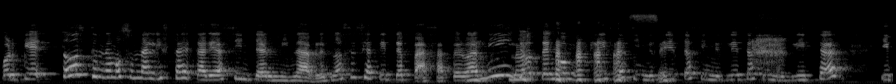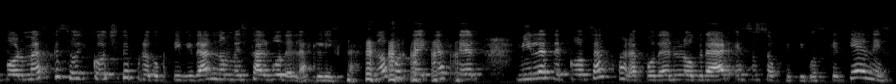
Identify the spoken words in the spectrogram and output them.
Porque todos tenemos una lista de tareas interminables. No sé si a ti te pasa, pero a mm, mí yo tengo mis listas y mis listas y mis listas y mis listas y por más que soy coach de productividad, no me salvo de las listas, ¿no? Porque hay que hacer miles de cosas para poder lograr esos objetivos que tienes.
